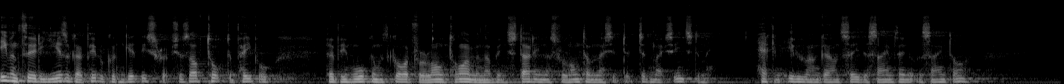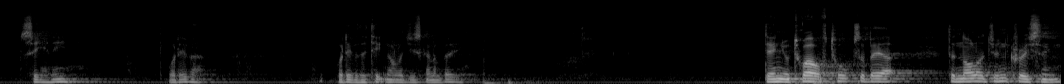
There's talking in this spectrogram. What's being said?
Even 30 years ago, people couldn't get these scriptures. I've talked to people who've been walking with God for a long time and they've been studying this for a long time and they said, it didn't make sense to me. How can everyone go and see the same thing at the same time? CNN, whatever, whatever the technology is going to be. Daniel 12 talks about the knowledge increasing.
